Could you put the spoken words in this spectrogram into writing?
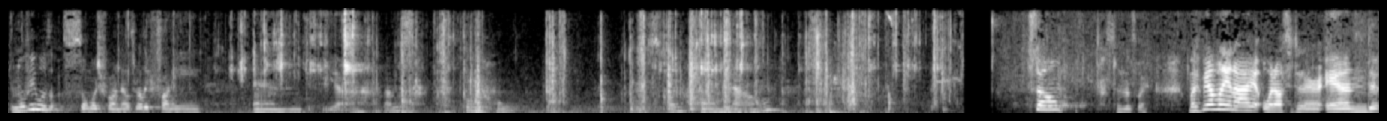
The movie was so much fun. It was really funny. And yeah, I'm just going home. Just going home now. So, let's turn this way. My family and I went out to dinner and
